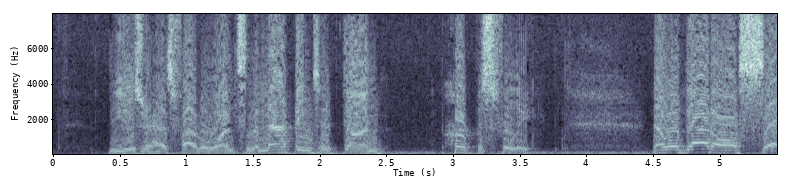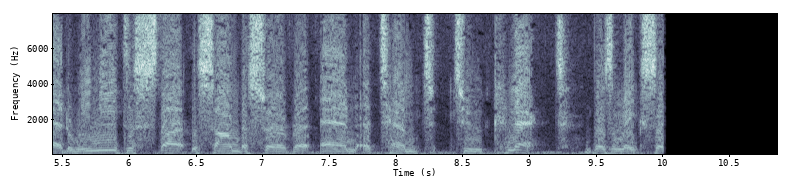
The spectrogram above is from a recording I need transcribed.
the user has 501. So the mappings are done purposefully. Now with that all said, we need to start the Samba server and attempt to connect. It doesn't make sense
